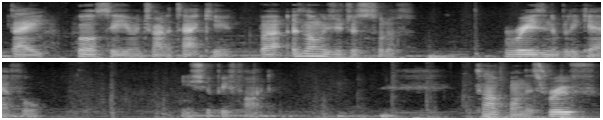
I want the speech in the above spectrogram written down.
they will see you and try and attack you, but as long as you're just sort of reasonably careful, you should be fine. Climb up on this roof,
